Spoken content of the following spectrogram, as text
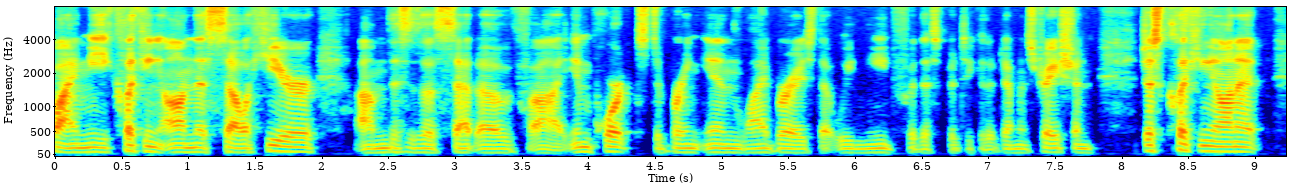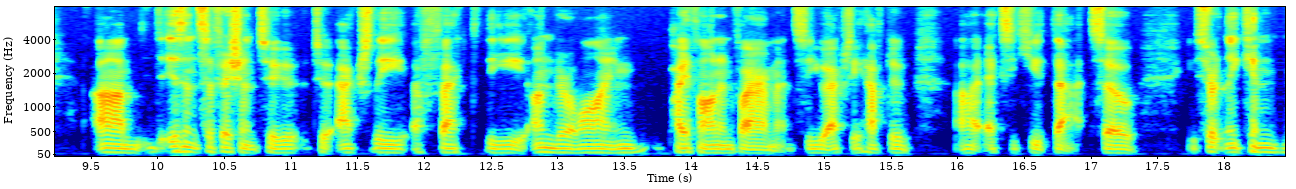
by me clicking on this cell here, um, this is a set of uh, imports to bring in libraries that we need for this particular demonstration. Just clicking on it um, not sufficient to to actually affect the underlying Python environment. So you actually have to uh, execute that. So you certainly can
